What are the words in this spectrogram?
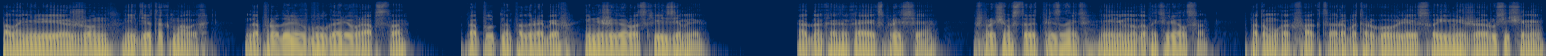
полонили жен и деток малых, да продали в Булгарию в рабство, попутно пограбив и нижегородские земли? Однако какая экспрессия? Впрочем, стоит признать, я немного потерялся, потому как факт работорговли своими же русичами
